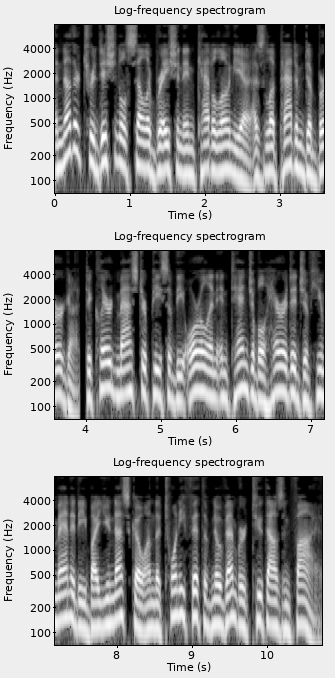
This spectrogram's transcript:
Another traditional celebration in Catalonia is La Patum de Berga, declared masterpiece of the oral and intangible heritage of humanity by UNESCO on 25 November 2005.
